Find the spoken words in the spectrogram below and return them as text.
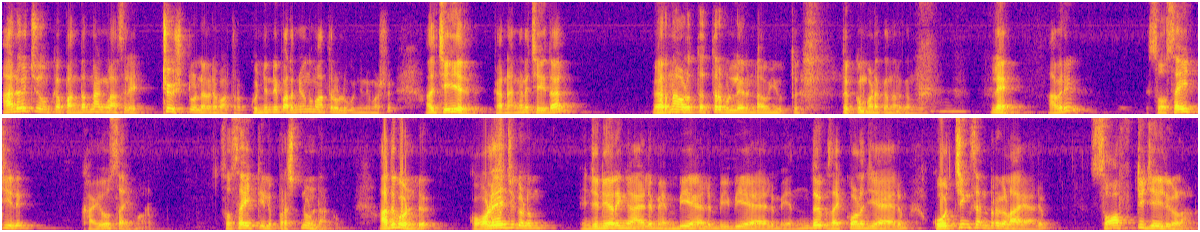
ആലോചിച്ച് നോക്കുക പന്ത്രണ്ടാം ക്ലാസ്സിൽ ഏറ്റവും ഇഷ്ടമുള്ളവരെ മാത്രം. കുഞ്ഞുണ്ണി പറഞ്ഞു എന്ന് മാത്രമേ ഉള്ളൂ കുഞ്ഞുണ്ണി മാഷ്. അത് ചെയ്യരുത്. കാരണം അങ്ങനെ ചെയ്താൽ എറണാകുളത്ത് എത്ര പിള്ളേരുണ്ടാവും യൂത്ത് തെക്കും വടക്കം നടക്കുന്നത്. അല്ലേ? അവർ സൊസൈറ്റിയിൽ കയോസായി മാറും. സൊസൈറ്റിയിൽ പ്രശ്നം ഉണ്ടാക്കും. അതുകൊണ്ട് കോളേജുകളും എഞ്ചിനീയറിംഗ് ആയാലും എം ബി ആയാലും ബി ബി ആയാലും എന്ത് സൈക്കോളജി ആയാലും കോച്ചിങ് സെന്ററുകളായാലും സോഫ്റ്റ് ജയിലുകളാണ്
